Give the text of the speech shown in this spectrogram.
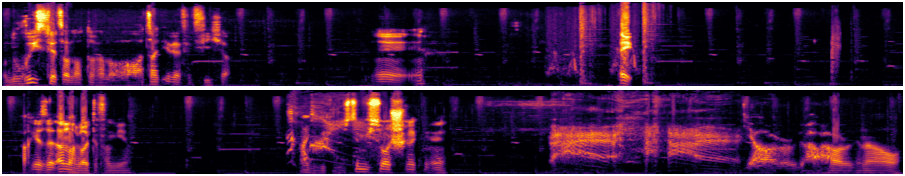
Und du riechst jetzt auch noch dran. Oh, was seid ihr denn für Viecher? Nee. Ey. Ach, ihr seid auch noch Leute von mir. Meine Güte, müsst ihr mich so erschrecken, ey. Ja, genau.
